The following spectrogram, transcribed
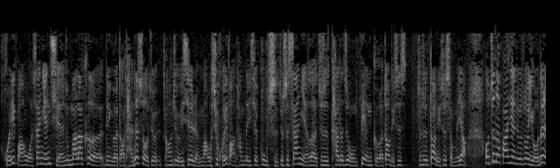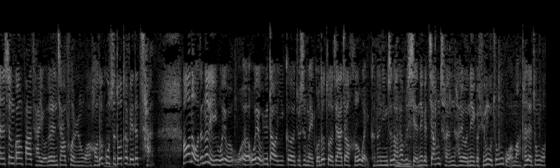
回访我三年前就马拉克那个倒台的时候就，然后就有一些人嘛，我去回访他们的一些故事，就是三年了，就是他的这种变革到底是就是到底是什么样？我真的发现就是说，有的人升官发财，有的人家破人亡，好多故事都特别的惨。然后呢，我在那里我有呃我有遇到一个就是美国的作家叫何伟，可能您知道他不是写那个《江城》还有那个《寻路中国》嘛？他在中国，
